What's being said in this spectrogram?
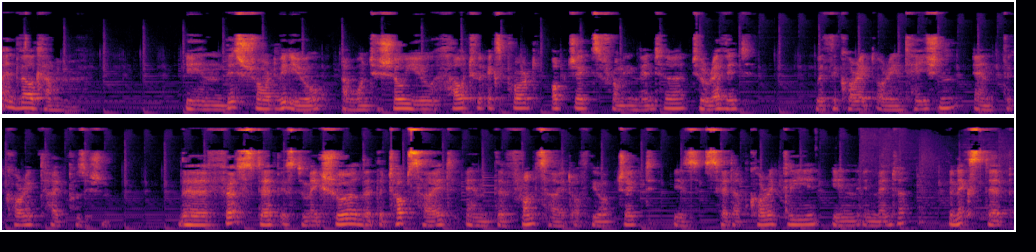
and welcome. In this short video I want to show you how to export objects from Inventor to Revit with the correct orientation and the correct height position. The first step is to make sure that the top side and the front side of the object is set up correctly in Inventor. The next step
